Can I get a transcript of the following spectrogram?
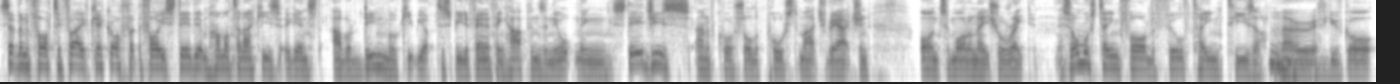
7.45 kick-off at the Foy Stadium, Hamilton Accies against Aberdeen. We'll keep you up to speed if anything happens in the opening stages and of course all the post-match reaction on tomorrow night show. Right, it's almost time for the full-time teaser. Hmm. Now, if you've got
